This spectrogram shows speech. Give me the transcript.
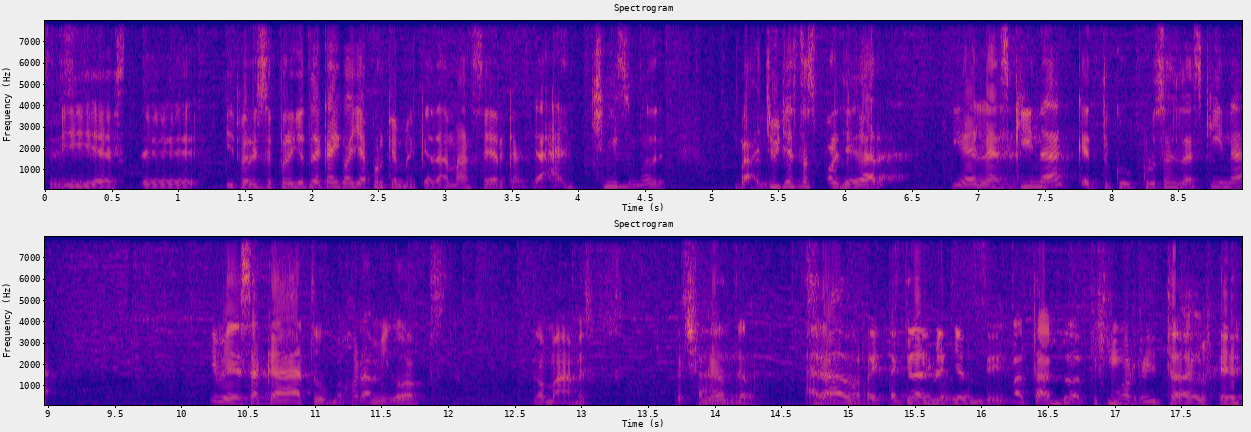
Sí, y sí. este, y pero yo te caigo allá porque me queda más cerca. Ya, chingue su madre. Va, Tú ya estás por llegar y en la esquina, que tú cru- cruzas la esquina y ves acá a tu mejor amigo, pues, no mames. Pues, chingándote. a la morrita que te literalmente gusta, sí. matando a tu morrita, güey.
